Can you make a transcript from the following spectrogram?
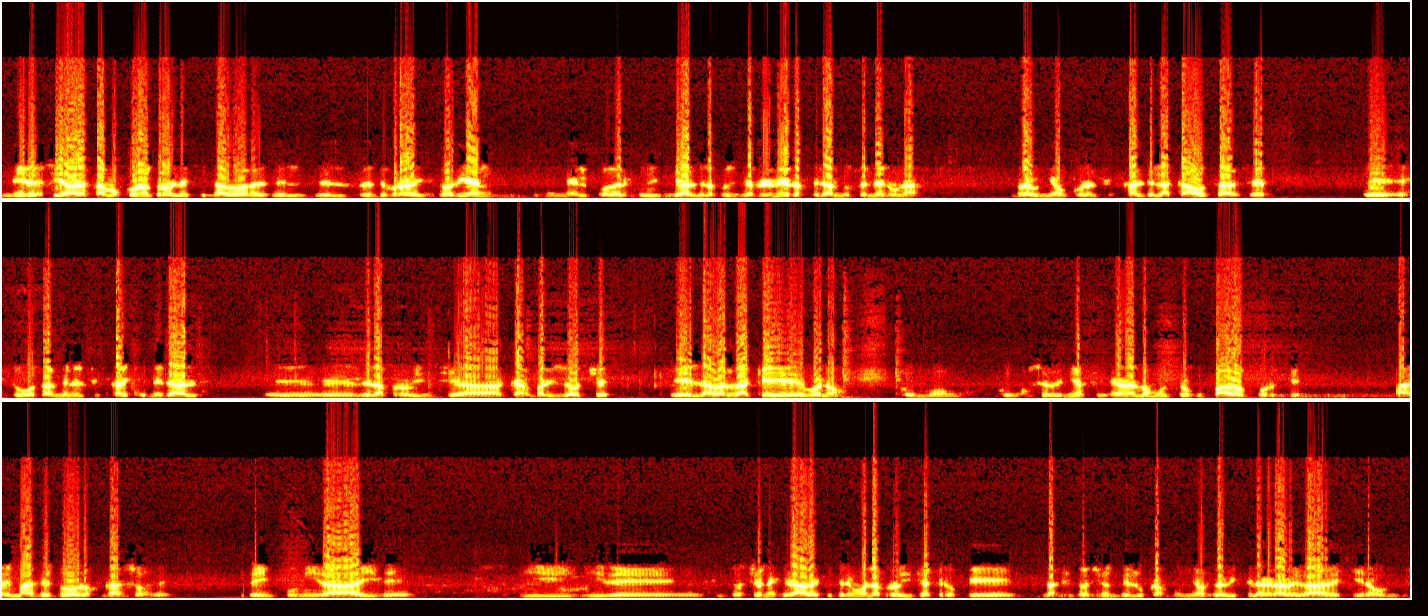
Mire, sí, ahora estamos con otros legisladores del, del Frente para la Victoria en, el Poder Judicial de la provincia de Río Negro, esperando tener una reunión con el fiscal de la causa. Ayer eh, estuvo también el fiscal general eh, de la provincia Cambariloche. Eh, la verdad que, bueno, como, como se venía señalando, muy preocupado porque además de todos los casos de, de impunidad y de y, de situaciones graves que tenemos en la provincia, creo que la situación de Lucas Muñoz reviste la gravedad de que era un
